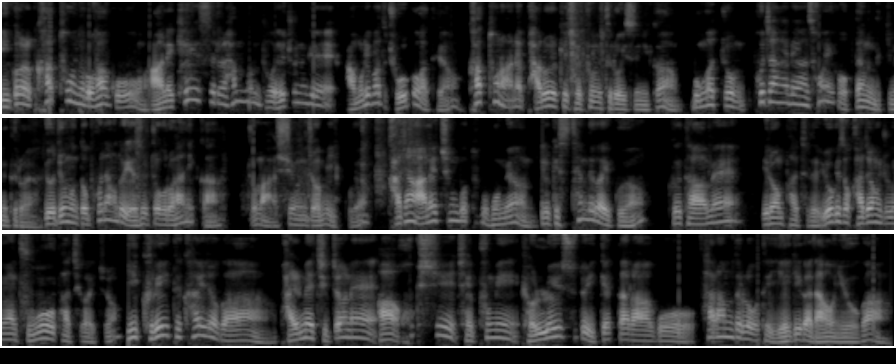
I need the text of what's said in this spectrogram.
이걸 카톤으로 하고 안에 케이스를 한 번 더 해주는 게 아무리 봐도 좋을 것 같아요 카톤 안에 바로 이렇게 제품이 들어있으니까 뭔가 좀 포장에 대한 성의가 없다는 느낌이 들어요 요즘은 또 포장도 예술적으로 하니까 좀 아쉬운 점이 있고요. 가장 아래층부터 보면 이렇게 스탠드가 있고요. 그 다음에 이런 파츠들. 여기서 가장 중요한 두부 파츠가 있죠. 이 그레이트 카이저가 발매 직전에 아 혹시 제품이 별로일 수도 있겠다라고 사람들로부터 얘기가 나온 이유가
